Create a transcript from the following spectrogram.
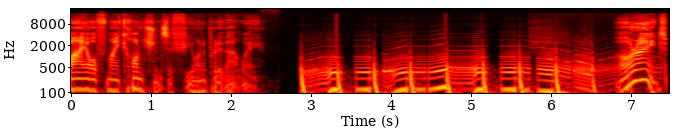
buy off my conscience, if you want to put it that way. All right,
